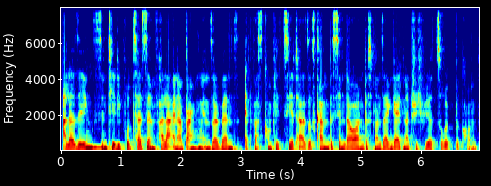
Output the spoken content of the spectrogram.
Allerdings sind hier die Prozesse im Falle einer Bankeninsolvenz etwas komplizierter. Also es kann ein bisschen dauern, bis man sein Geld natürlich wieder zurückbekommt.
